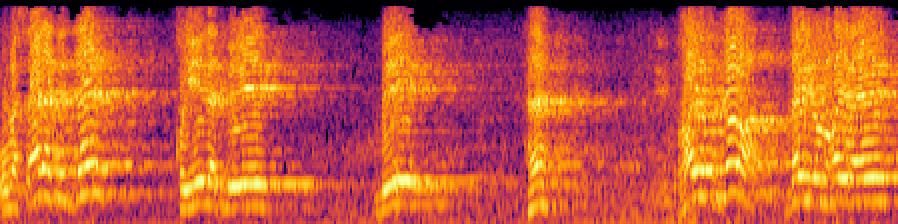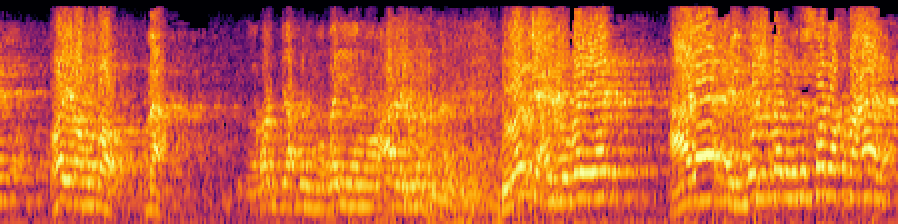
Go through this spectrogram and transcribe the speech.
ومسألة الدين قيدت بإيه؟ ب ها؟ غير الضرر. دين غير إيه؟ غير مضار. نعم. يرجح المبين على المجمل. يرجح المبين على المجمل وده سبق معانا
